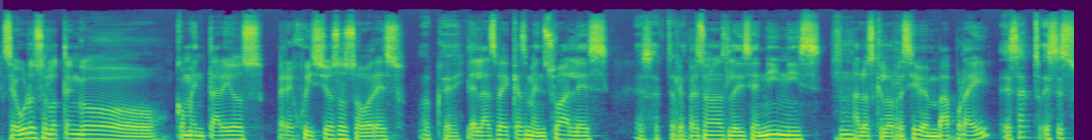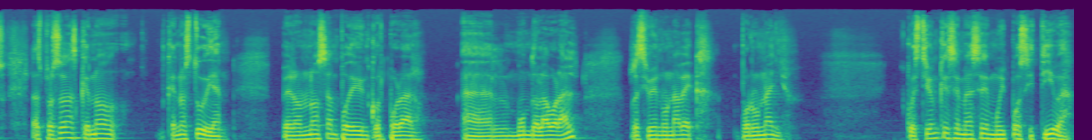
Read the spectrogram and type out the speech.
Seguro solo tengo comentarios prejuiciosos sobre eso. Ok. De las becas mensuales Exactamente. Que personas le dicen ninis a los que lo reciben. ¿Va por ahí? Exacto. Es eso. Las personas que no, que no estudian, pero no se han podido incorporar al mundo laboral, reciben una beca por un año. Cuestión que se me hace muy positiva.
